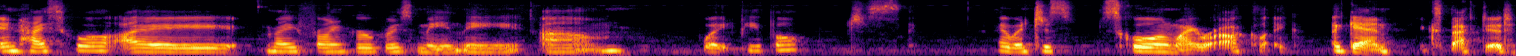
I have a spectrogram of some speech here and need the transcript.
in high school, I my friend group was mainly um, white people. Just I went to school in White Rock, like again expected.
